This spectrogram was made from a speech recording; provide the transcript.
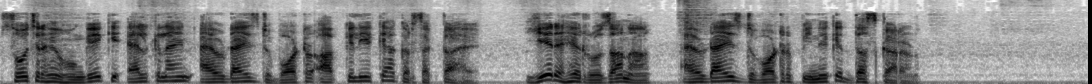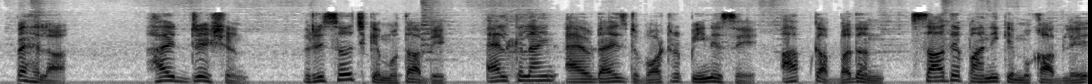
सोच रहे होंगे कि एल्कलाइन आयोडाइज्ड वाटर आपके लिए क्या कर सकता है। ये रहे रोज़ाना आयोडाइज्ड वाटर पीने के 10 कारण। पहला हाइड्रेशन रिसर्च के मुताबिक एल्कलाइन आयोडाइज्ड वाटर पीने से आपका बदन सादे पानी के मुकाबले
